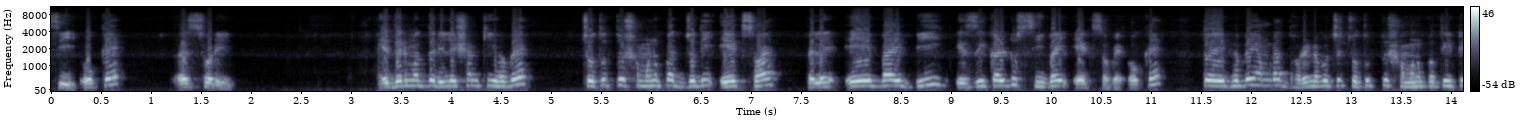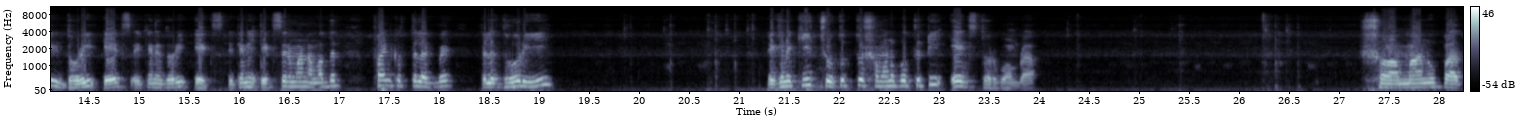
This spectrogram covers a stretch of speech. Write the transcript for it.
c okay sorry এদের মধ্যে রিলেশন কি হবে? চতুর্থ সমানুপাত যদি এক্স হয়, তাহলে a by b is equal to c by x হবে ওকে তো এইভাবেই আমরা ধরে নেব যে চতুর্থ সমানুপাতিটি ধরি এক্স এখানে ধরি এক্স এখানে এক্সের মান আমাদের ফাইন্ড করতে লাগবে। তাহলে ধরি, এখানে কি চতুর্থ সমানুপাতিটি এক্স ধরবো আমরা? সমানুপাত,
